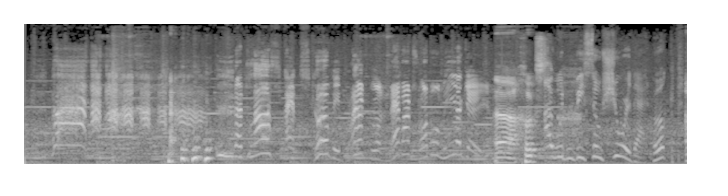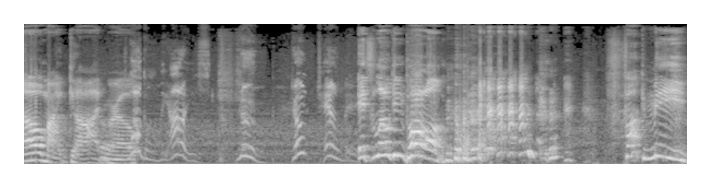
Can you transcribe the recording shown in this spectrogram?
At last, that scurvy brat will never trouble me again. Uh, Hook's. I wouldn't be so sure that, Hook. Oh my god, bro. Boggle the eyes. No, don't tell me. It's Logan Paul! Fuck me!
